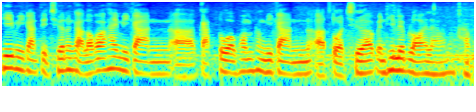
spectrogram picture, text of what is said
ที่มีการติดเชื้อต่าวเราก็ให้มีการกักตัวพร้อมทั้งมีการตรวจเชื้อเป็นที่เรียบร้อยแล้วนะครับ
